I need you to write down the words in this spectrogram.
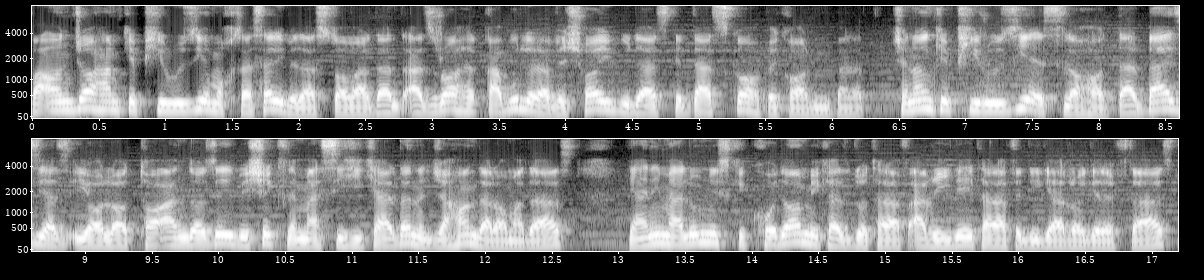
و آنجا هم که پیروزی مختصری به دست آوردند از راه قبول روشهایی بوده است که دستگاه به کار می‌برد. چنانکه پیروزی اصلاحات در بعضی از ایالات تا اندازه‌ای به شکل مسیحی کردن جهان درآمده است یعنی معلوم نیست که کدام یک از دو طرف عقیده طرف دیگر را گرفته است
